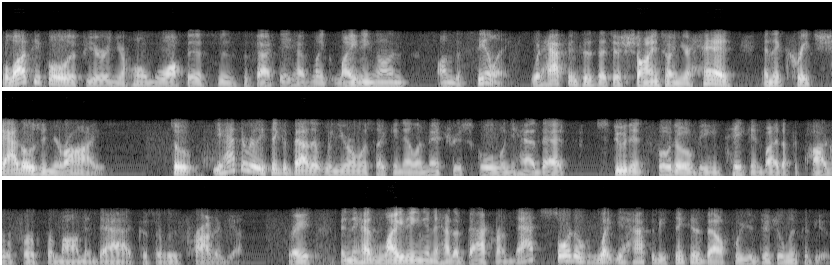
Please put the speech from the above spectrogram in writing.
A lot of people, if you're in your home office, is the fact they have like lighting on on the ceiling. What happens is that just shines on your head and it creates shadows in your eyes. So you have to really think about it when you're almost like in elementary school and you had that student photo being taken by the photographer for mom and dad because they're really proud of you, right? And they had lighting and they had a background. That's sort of what you have to be thinking about for your digital interviews.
